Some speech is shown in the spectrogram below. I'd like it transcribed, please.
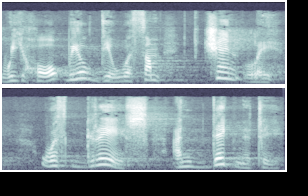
we hope we'll deal with them gently, with grace and dignity.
